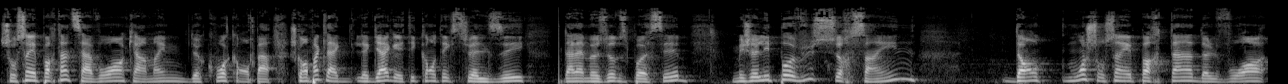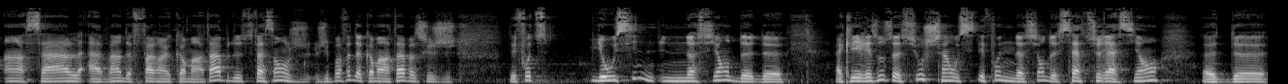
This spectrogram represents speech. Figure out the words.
je trouve ça important de savoir quand même de quoi qu'on parle. Je comprends que la- le gag a été contextualisé dans la mesure du possible, mais je l'ai pas vu sur scène. Donc, moi, je trouve ça important de le voir en salle avant de faire un commentaire. De toute façon, j'ai pas fait de commentaire parce que je- des fois, tu- il y a aussi une, notion de, de, avec les réseaux sociaux, je sens aussi des fois une notion de saturation, euh, de,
